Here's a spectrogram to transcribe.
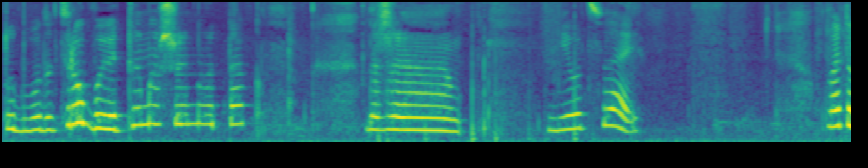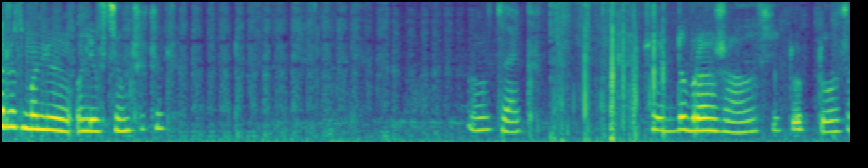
тут будуть робити машину отак. Даже і оцей. Давайте розмалюємо олівцем чуть-чуть. Отак. Щоб відображалось. І тут теж.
